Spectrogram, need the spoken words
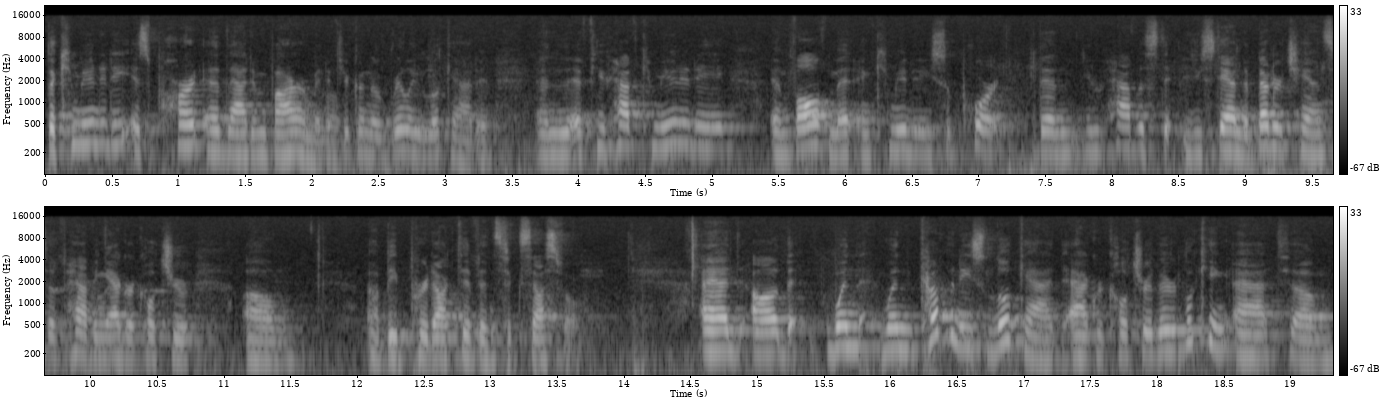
The community is part of that environment if you're going to really look at it. And if you have community involvement and community support, then you, have a st you stand a better chance of having agriculture um, uh, be productive and successful. And uh, when, when companies look at agriculture, they're looking at um,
